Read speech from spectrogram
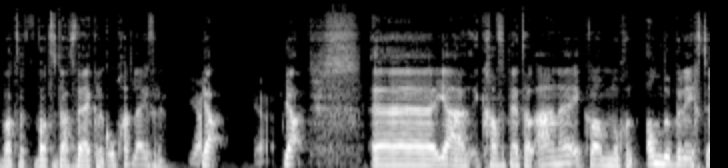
wat, het, wat het daadwerkelijk op gaat leveren. Ja. ja. Ja. ja. Uh, ja, ik gaf het net al aan. Hè. Ik kwam nog een ander bericht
